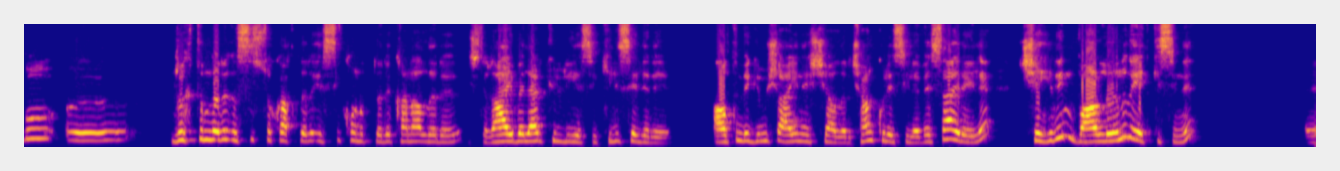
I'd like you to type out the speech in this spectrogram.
bu e, rıhtımları, ıssız sokakları, eski konutları, kanalları, işte rahibeler külliyesi, kiliseleri, altın ve gümüş ayin eşyaları, çan kulesiyle vesaireyle şehrin varlığını ve etkisini e,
